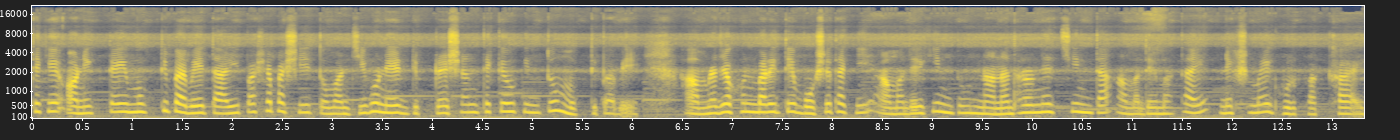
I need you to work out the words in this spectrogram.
থেকে অনেকটাই মুক্তি পাবে, তারই পাশাপাশি তোমার জীবনের ডিপ্রেশন থেকেও কিন্তু মুক্তি পাবে। আমরা যখন বাড়িতে বসে থাকি, আমাদের কিন্তু নানা ধরনের চিন্তা আমাদের মাথায় অনেক সময় ঘুরপাক খায়।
